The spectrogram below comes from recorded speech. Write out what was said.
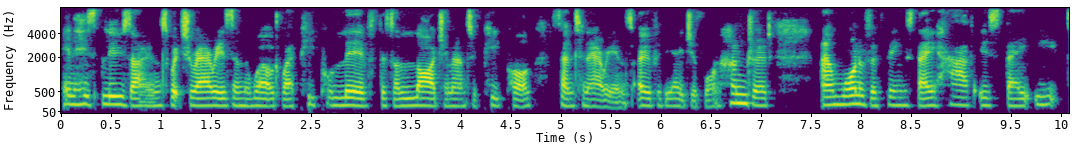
in his blue zones, which are areas in the world where people live, there's a large amount of people, centenarians over the age of 100. And one of the things they have is they eat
